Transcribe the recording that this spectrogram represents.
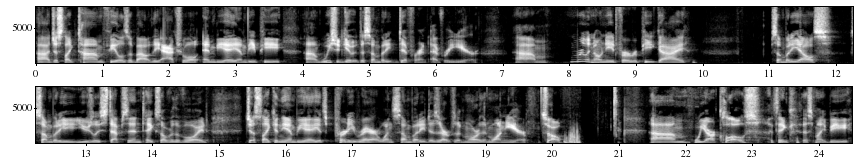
uh, just like Tom feels about the actual NBA MVP, uh, we should give it to somebody different every year. Um, really, no need for a repeat guy. Somebody else, somebody usually steps in, takes over the void. Just like in the NBA, it's pretty rare when somebody deserves it more than one year. So, um, we are close. I think this might be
